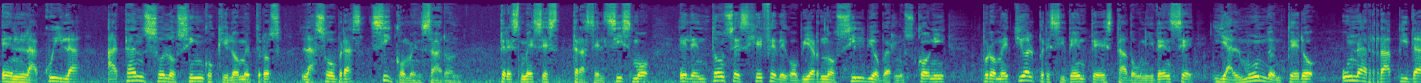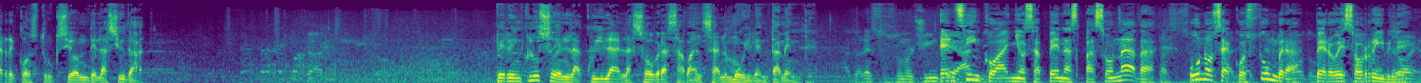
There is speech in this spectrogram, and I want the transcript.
En La Aquila, a tan solo 5 kilómetros, las obras sí comenzaron. Tres meses tras el sismo, el entonces jefe de gobierno Silvio Berlusconi prometió al presidente estadounidense y al mundo entero una rápida reconstrucción de la ciudad. Pero incluso en La Aquila las obras avanzan muy lentamente. En cinco años apenas pasó nada. Uno se acostumbra, pero es horrible.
